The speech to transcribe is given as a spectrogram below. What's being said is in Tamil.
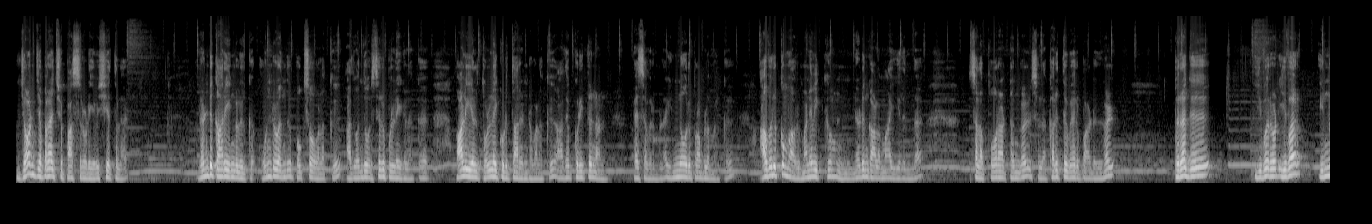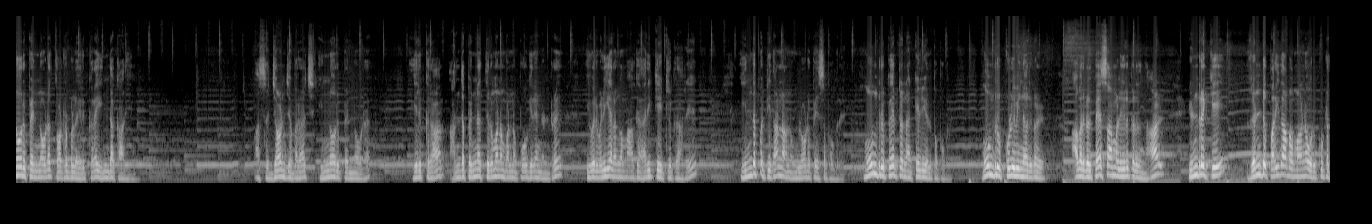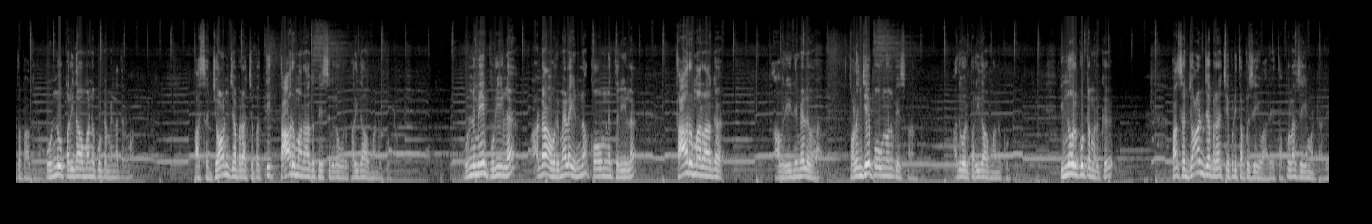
ஜான் ஜெபராஜ் பாஸ்டருடைய விஷயத்தில் ரெண்டு காரியங்கள் இருக்குது ஒன்று வந்து போக்சோ வழக்கு அது வந்து ஒரு சிறு பிள்ளைகளுக்கு பாலியல் தொல்லை கொடுத்தார் என்ற வழக்கு. அதை குறித்து நான் பேச விரும்பலை. இன்னொரு ப்ராப்ளம் இருக்குது அவருக்கும் அவர் மனைவிக்கும் நெடுங்காலமாக இருந்த சில போராட்டங்கள் சில கருத்து வேறுபாடுகள். பிறகு இவரோ இவர் இன்னொரு பெண்ணோட தொடர்பில் இருக்கிற இந்த காரியங்கள். அஸ் ஜான் ஜபராஜ் இன்னொரு பெண்ணோட இருக்கிறார். அந்த பெண்ணை திருமணம் பண்ண போகிறேன் என்று இவர் வெளியரங்கமாக அறிக்கையிட்டிருக்கிறாரு. இந்த பற்றி தான் நான் உங்களோட பேச போகிறேன். மூன்று பேர்கிட்ட நான் கேள்வி எழுப்ப போகிறேன். மூன்று குழுவினர்கள் அவர்கள் பேசாமல் இருக்கிறதுனால் இன்றைக்கு ரெண்டு பரிதாபமான ஒரு கூட்டத்தை பார்க்குறோம். ஒன்று பரிதாபமான கூட்டம் என்ன தெரியுமா? பாச ஜான் ஜபராஜை பற்றி தாறுமாறாக பேசுகிற ஒரு பரிதாபமான கூட்டம். ஒன்றுமே புரியல. ஆனால் அவர் மேலே என்ன கோபம்னு தெரியல. தாறுமாறாக அவர் இனிமேல் தொலைஞ்சே போகணும்னு பேசுகிறாங்க அது ஒரு பரிதாபமான கூட்டம். இன்னொரு கூட்டம் இருக்குது பாஸ்டர் ஜான் ஜபராஜ் எப்படி தப்பு செய்வார்? தப்புலாம் செய்ய மாட்டார்.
